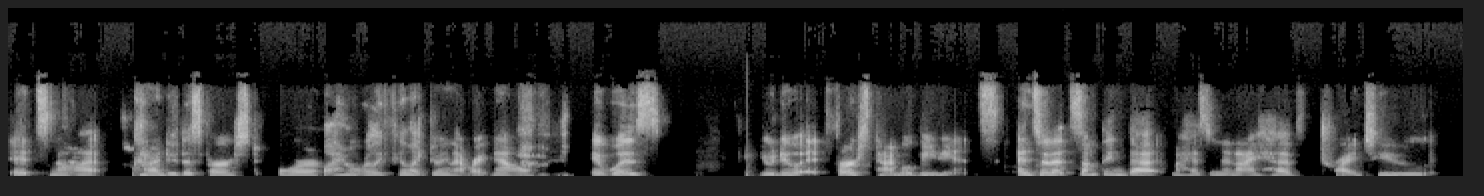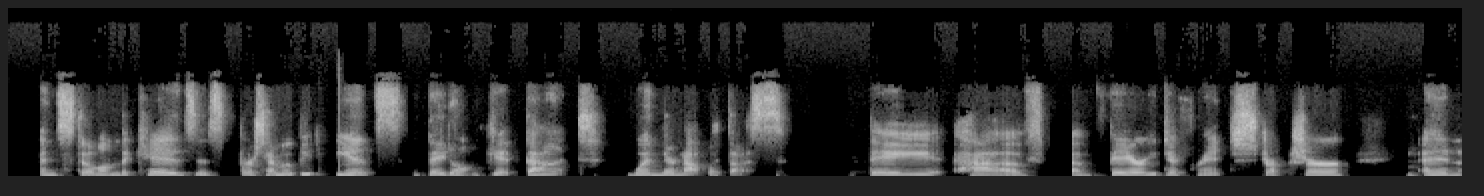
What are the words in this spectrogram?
It's not, can I do this first? Or I don't really feel like doing that right now. It was, you do it, first time obedience. And so that's something that my husband and I have tried to instill in the kids is first time obedience. They don't get that when they're not with us. They have a very different structure mm. in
